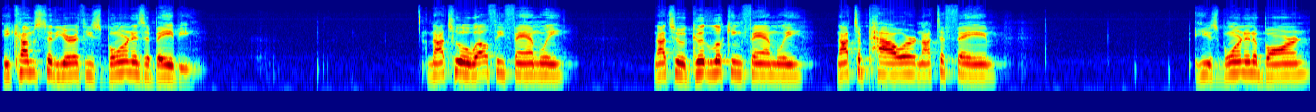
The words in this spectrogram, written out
he comes to the earth. He's born as a baby, not to a wealthy family, not to a good looking family, not to power, not to fame. He is born in a barn.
